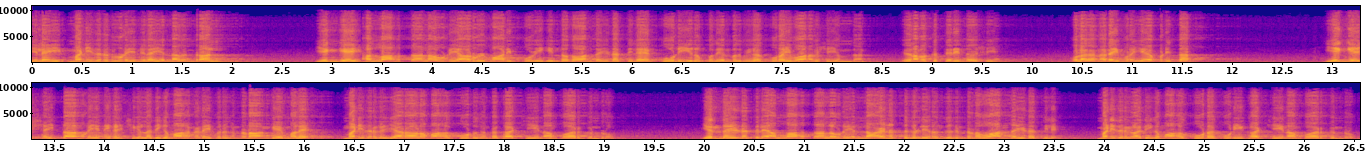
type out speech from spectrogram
நிலை மனிதர்களுடைய நிலை என்னவென்றால் எங்கே அல்லாஹாலாவுடைய அருள் மாறி பொழிகின்றதோ அந்த இடத்திலே கூடியிருப்பது என்பது மிக குறைவான விஷயம்தான். இது நமக்கு தெரிந்த விஷயம். உலக நடைமுறையே அப்படித்தான். எங்கே சைத்தானுடைய நிகழ்ச்சிகள் அதிகமாக நடைபெறுகின்றன அங்கே மலை மனிதர்கள் ஏராளமாக கூடுகின்ற காட்சியை நாம் பார்க்கின்றோம். எந்த இடத்திலே அல்லாஹத்தாலாவுடைய லாயனத்துகள் இறங்குகின்றனவோ அந்த இடத்திலே மனிதர்கள் அதிகமாக கூடக்கூடிய காட்சியை நாம் பார்க்கின்றோம்.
